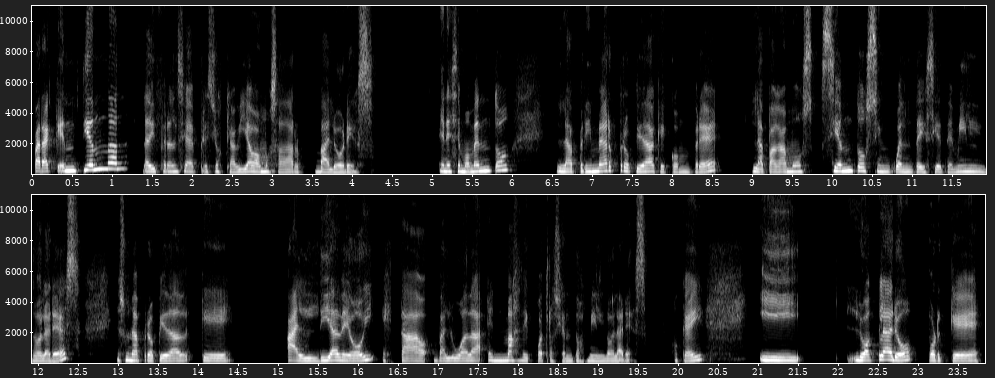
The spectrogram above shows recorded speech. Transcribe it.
Para que entiendan la diferencia de precios que había, vamos a dar valores. En ese momento, la primer propiedad que compré la pagamos 157 mil dólares. Es una propiedad que al día de hoy está valuada en más de 400 mil dólares. ¿Ok? Y lo aclaro porque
